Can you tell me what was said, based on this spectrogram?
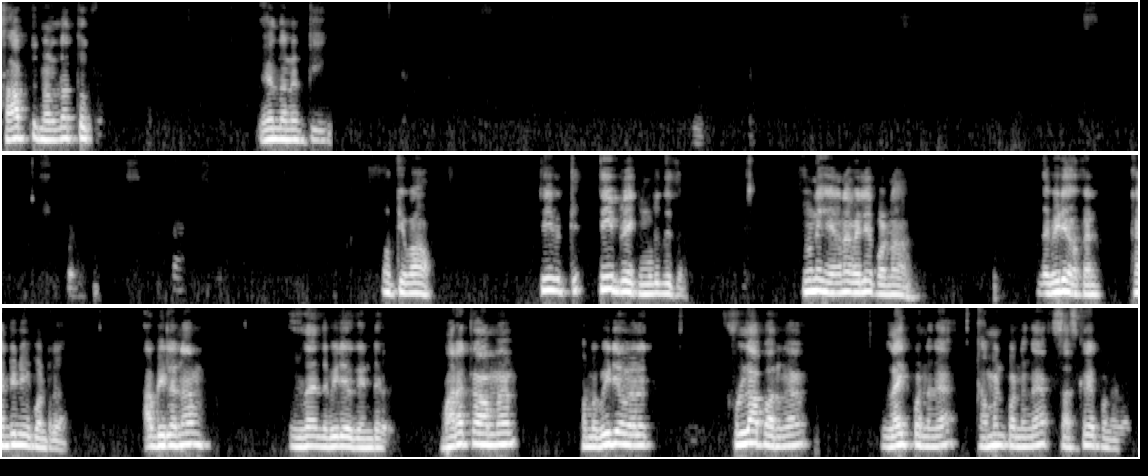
சாப்பிட்டு நல்லா தூக்கம் ஏந்தன டீ? ஓகேவா? டீ டீ பிரேக் முடிஞ்சது. நீங்கள் எதனா வெளியே பண்ணா இந்த வீடியோ கன் கண்டினியூ பண்ணுறேன் அப்படி இல்லைன்னா இதுதான் இந்த வீடியோக்கு எண்டு மறக்காமல் நம்ம வீடியோவை ஃபுல்லாக பாருங்கள் லைக் பண்ணுங்கள் கமெண்ட் பண்ணுங்கள் சப்ஸ்கிரைப் பண்ணுங்கள்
